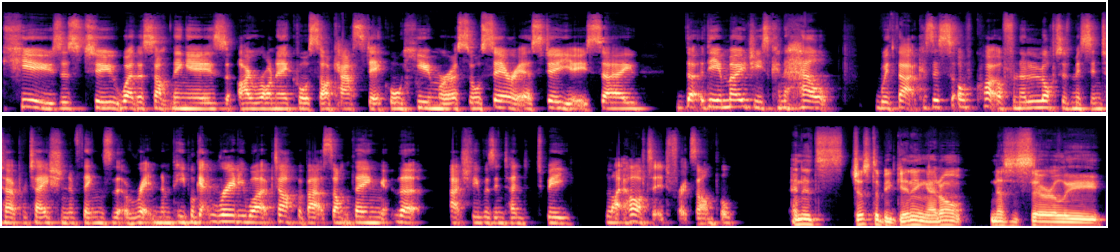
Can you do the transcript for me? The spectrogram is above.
cues as to whether something is ironic or sarcastic or humorous or serious do you? So the, the emojis can help with that because there's quite often a lot of misinterpretation of things that are written and people get really worked up about something that actually was intended to be lighthearted, for example. And it's just a beginning. I don't necessarily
